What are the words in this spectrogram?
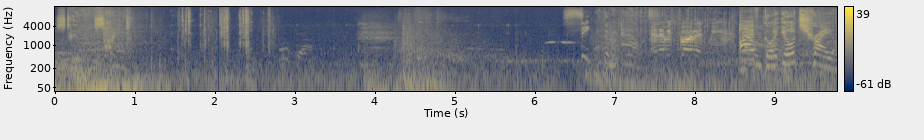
Stealing sight. Oh, God. Seek them out. Enemy spotted me. I've your trail.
